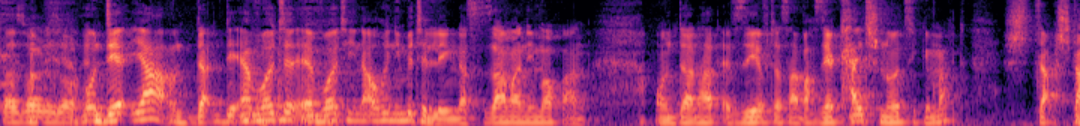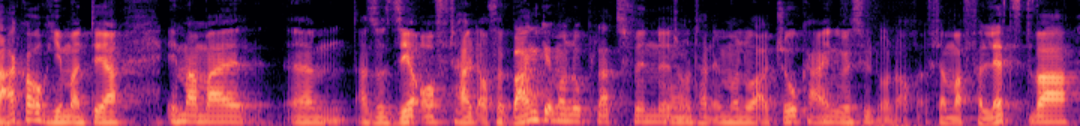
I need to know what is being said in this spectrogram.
da sollte es auch hin. Und der, ja, und der, der wollte, er wollte ihn auch in die Mitte legen, das sah man ihm auch an. Und dann hat FCF das einfach sehr kaltschnäuzig gemacht. Stark auch, jemand, der immer mal, ähm, also sehr oft halt auf der Bank immer nur Platz findet ja. und dann immer nur als Joker eingewechselt und auch öfter mal verletzt war.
